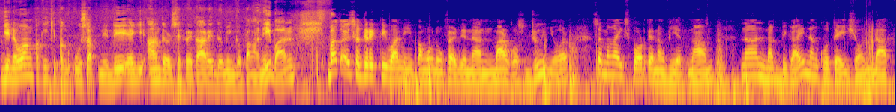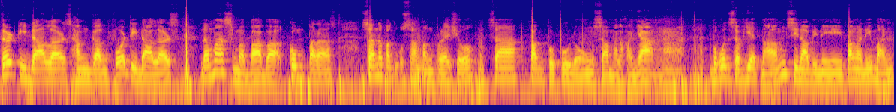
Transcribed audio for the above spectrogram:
ginawang pakikipag-usap ni DA Undersecretary Domingo Panganiban batay sa direktiba ni Pangulong Ferdinand Marcos Jr. sa mga eksporte ng Vietnam na nagbigay ng quotation na $30 hanggang $40 na mas mababa kumpara sa napag-usapang presyo sa pagpupulong sa Malacanang. Bukod sa Vietnam, sinabi ni Panganiban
